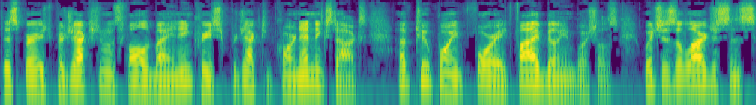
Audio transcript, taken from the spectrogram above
This bearish projection was followed by an increase in projected corn ending stocks of 2.485 billion bushels, which is the largest since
